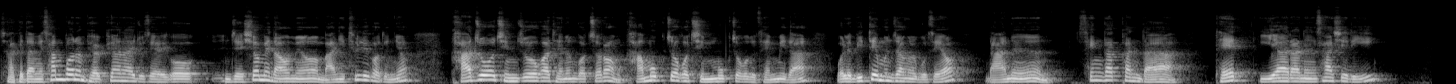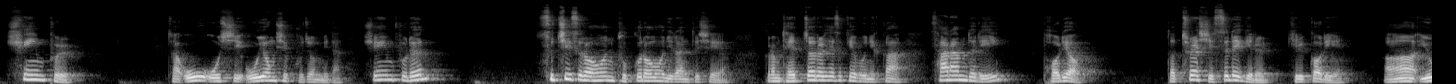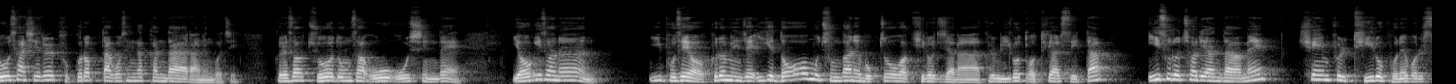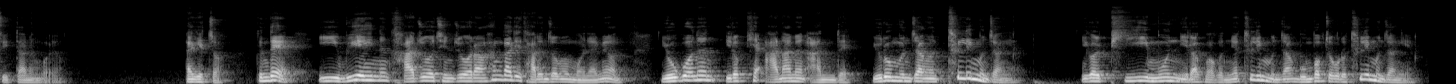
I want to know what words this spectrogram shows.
자, 그 다음에 3번은 별표 하나 해주세요. 이거 이제 시험에 나오면 많이 틀리거든요. 가주어, 진주어가 되는 것처럼 가목적어, 진목적어도 됩니다. 원래 밑에 문장을 보세요. 나는 생각한다. that 이하라는 사실이 shameful. 자, OOC, 오형식 구조입니다. shameful은 수치스러운, 부끄러운이라는 뜻이에요. 그럼 대절을 해석해 보니까 사람들이 버려 the trash 쓰레기를 길거리에 아, 요 사실을 부끄럽다고 생각한다라는 거지. 그래서 주어 동사 OOC인데 여기서는 이 보세요. 그러면 이제 이게 너무 중간에 목적어가 길어지잖아. 그럼 이것도 어떻게 할 수 있다? 이수로 처리한 다음에 shameful 뒤로 보내버릴 수 있다는 거예요. 알겠죠? 근데 이 위에 있는 가주어 진주어랑 한 가지 다른 점은 뭐냐면 요거는 이렇게 안 하면 안 돼. 요런 문장은 틀린 문장이야. 이걸 비문이라고 하거든요. 틀린 문장. 문법적으로 틀린 문장이에요.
